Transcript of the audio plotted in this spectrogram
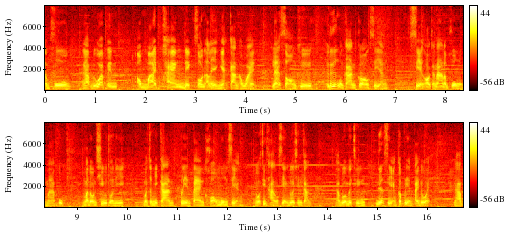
ลำโพงนะครับหรือว่าเป็น เอาไม้แทงเด็กโซนอะไรอย่างเงี้ยกันเอาไว้ และสองคือเรื่องของการกรองเสียงเสียงออกจากหน้าลำโพงออกมาปุ๊บมาโดนชิลตัวนี้ มันจะมีการเปลี่ยนแปลงของมุมเสียง หรือว่าทิศทางของเสียงด้วยเช่นกันนะครับรวมไปถึงเนื้อเสียงก็เปลี่ยนไปด้วยนะครับ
